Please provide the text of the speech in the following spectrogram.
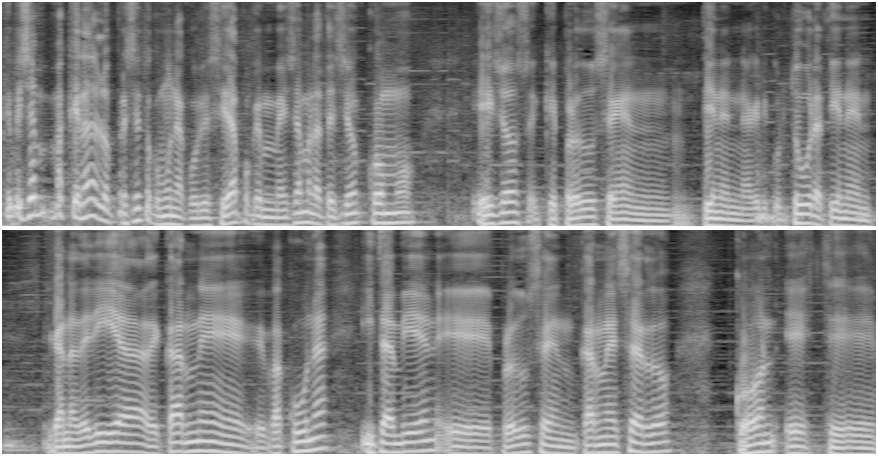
que me llama, más que nada lo presento como una curiosidad porque me llama la atención cómo ellos que producen, tienen agricultura, tienen ganadería de carne, eh, vacuna y también eh, producen carne de cerdo con este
